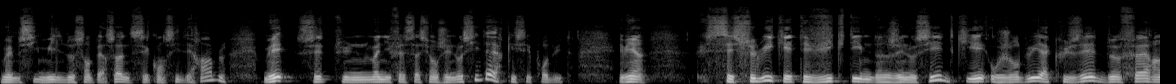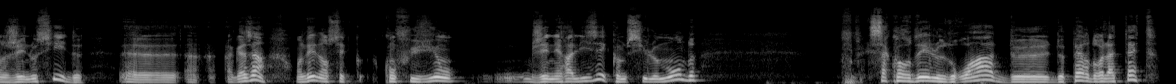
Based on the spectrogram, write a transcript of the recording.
même si 1200 personnes, c'est considérable, mais c'est une manifestation génocidaire qui s'est produite. Eh bien, c'est celui qui a été victime d'un génocide qui est aujourd'hui accusé de faire un génocide euh, à, Gaza. On est dans cette confusion généralisée, comme si le monde s'accordait le droit de, perdre la tête.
